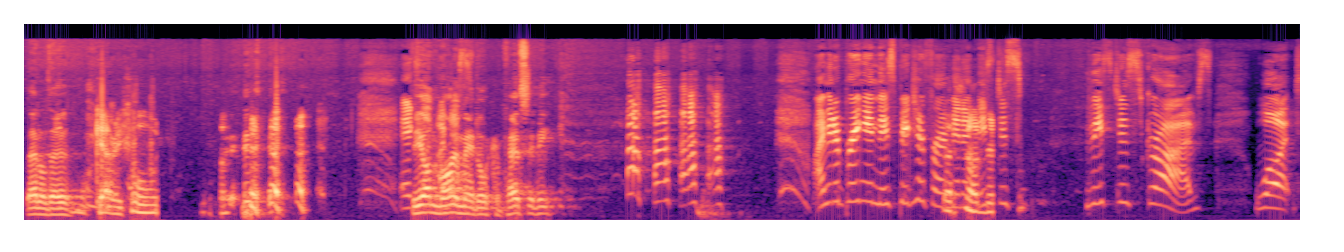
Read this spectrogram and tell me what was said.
That'll do. Carry forward. Beyond my mental capacity. I'm going to bring in this picture for a That's minute. This, des- this describes what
